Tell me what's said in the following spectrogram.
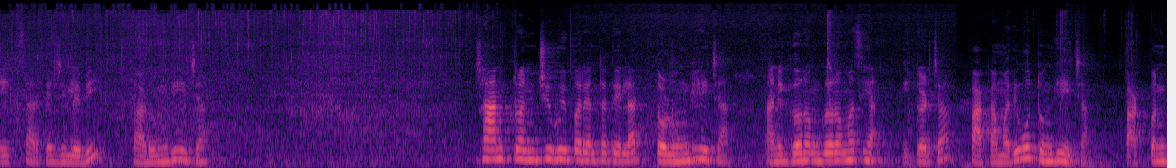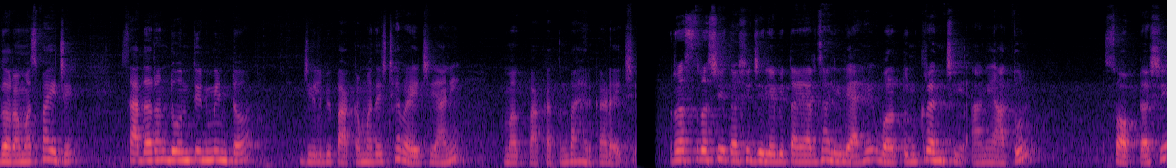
एकसारख्या जिलेबी काढून घ्यायच्या. छान क्रंची होईपर्यंत तेलात तळून घ्यायच्या आणि गरम गरमच ह्या इकडच्या पाकामध्ये ओतून घ्यायच्या. पाक पण गरमच पाहिजे. साधारण दोन तीन मिनटं जिलेबी पाकामध्येच ठेवायची आणि मग पाकातून बाहेर काढायची. रसरशीत अशी जिलेबी तयार झालेली आहे वरतून क्रंची आणि आतून सॉफ्ट अशी.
